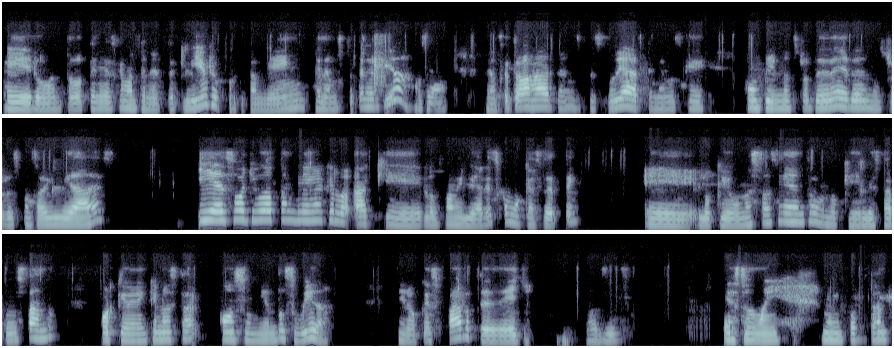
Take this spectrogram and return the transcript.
pero en todo tenías que mantener tu equilibrio, porque también tenemos que tener vida, o sea, tenemos que trabajar, tenemos que estudiar, tenemos que cumplir nuestros deberes, nuestras responsabilidades, y eso ayuda también a que, a que los familiares como que acepten eh, lo que uno está haciendo, lo que le está gustando, porque ven que no está consumiendo su vida, sino que es parte de ella. Entonces, eso es muy, muy importante.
